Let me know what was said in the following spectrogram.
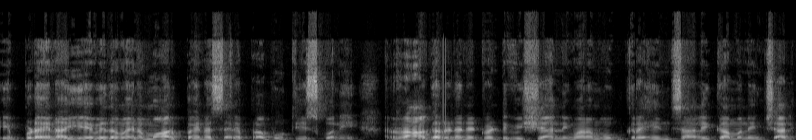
ఎప్పుడైనా ఏ విధమైన మార్పు అయినా సరే ప్రభు తీసుకొని రాగలడనేటువంటి విషయాన్ని మనము గ్రహించాలి గమనించాలి.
